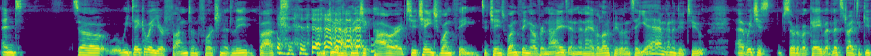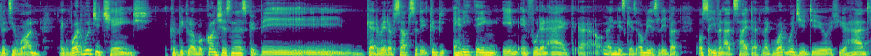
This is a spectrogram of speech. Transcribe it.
And so we take away your fund, unfortunately, but you do have magic power to change one thing, to change one thing overnight. And, and I have a lot of people that say, yeah, I'm going to do two, uh, which is sort of okay, but let's try to keep it to one. Like, what would you change? It could be global consciousness, could be get rid of subsidies, could be anything in, in food and ag, uh, mm-hmm. in this case, obviously, but also even outside that. Like, what would you do if you had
